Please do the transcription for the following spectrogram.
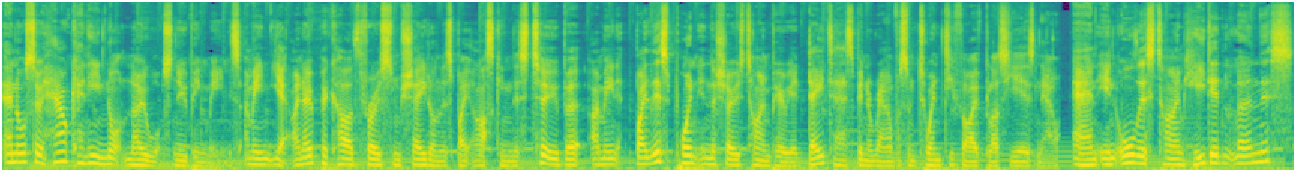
And also, how can he not know what snooping means? I mean, yeah, I know Picard throws some shade on this by asking this too, but I mean, by this point in the show's time period, Data has been around for some 25 plus years now, and in all this time he didn't learn this?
